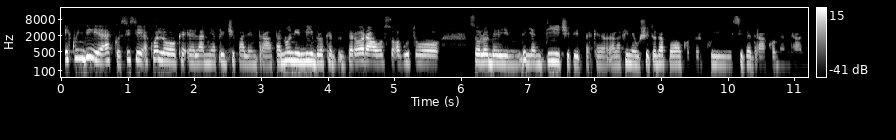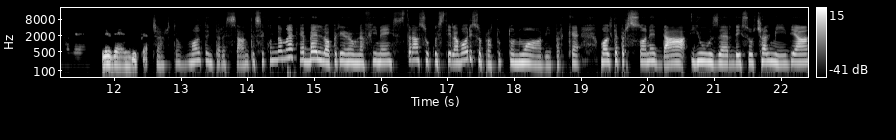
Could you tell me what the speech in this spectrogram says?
e, quindi, ecco, sì, sì, è quello che è la mia principale entrata, non il libro che per ora ho, so, ho avuto solo dei, degli anticipi, perché alla fine è uscito da poco, per cui si vedrà come andranno le, le vendite. Certo, molto interessante. Secondo me è bello aprire una finestra su questi lavori, soprattutto nuovi, perché molte persone da user dei social media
